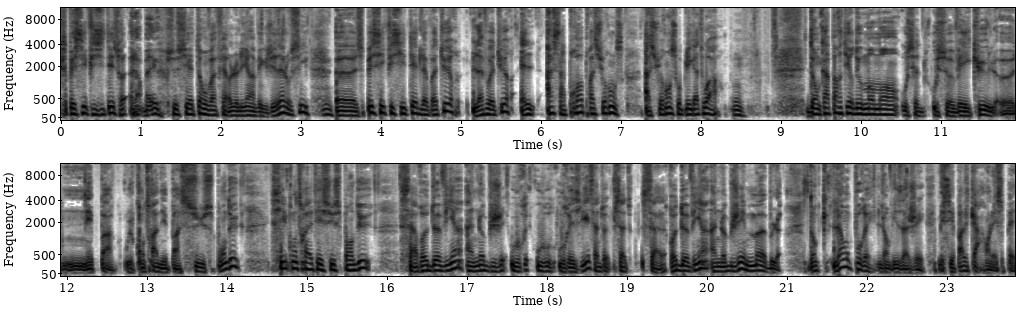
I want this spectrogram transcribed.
Spécificité sur. Alors, ben, ceci étant, on va faire le lien avec Gisèle aussi. Mm. Euh, spécificité de la voiture. La voiture, elle a sa propre assurance, assurance obligatoire. Mm. Donc, à partir du moment où, cette- où ce véhicule euh, n'est pas, où le contrat n'est pas suspendu, si le contrat a été suspendu, ça redevient un objet ou, ou, ou résilié, ça, de- ça, ça redevient un objet meuble. Donc là, on pourrait l'envisager, mais c'est pas le cas en l'espèce.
